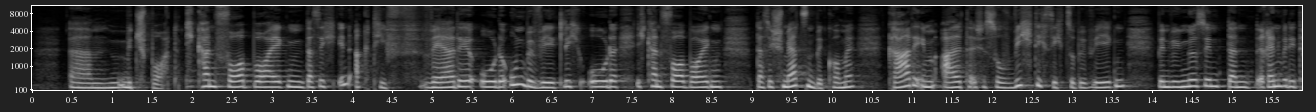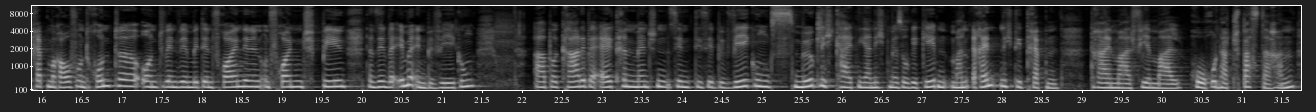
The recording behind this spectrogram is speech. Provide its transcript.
ähm, mit Sport. Ich kann vorbeugen, dass ich inaktiv werde oder unbeweglich oder ich kann vorbeugen, dass ich Schmerzen bekomme. Gerade im Alter ist es so wichtig, sich zu bewegen. Wenn wir jünger sind, dann rennen wir die Treppen rauf und runter und wenn wir mit den Freundinnen und Freunden spielen, dann sind wir immer in Bewegung. Aber gerade bei älteren Menschen sind diese Bewegungsmöglichkeiten ja nicht mehr so gegeben. Man rennt nicht die Treppen dreimal, viermal hoch und hat Spaß daran,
